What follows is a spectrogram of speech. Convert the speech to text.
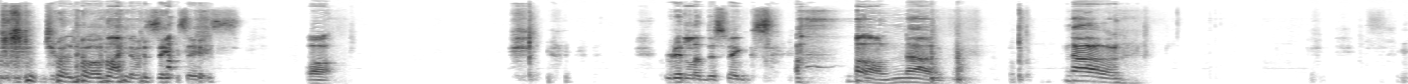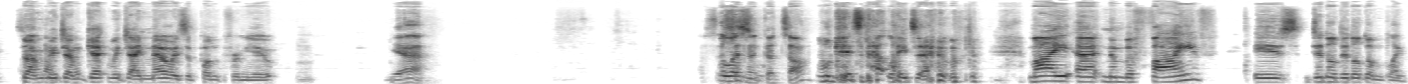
Do you want to know what my number six is? What? Riddle of the Sphinx. Oh no! No! So I'm, which I'm get, which I know is a punt from you. Yeah. This Well, isn't a good time. We'll get to that later. My uh, number five is Diddle Diddle Dumpling.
